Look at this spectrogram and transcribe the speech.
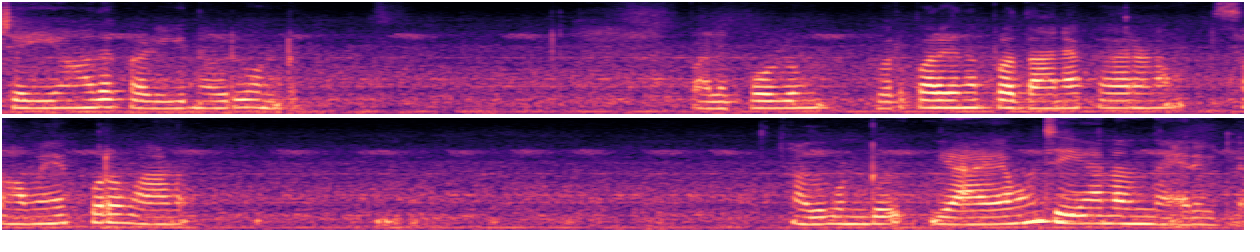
ചെയ്യാതെ കഴിയുന്നവരുമുണ്ട് പലപ്പോഴും ഇവർ പറയുന്ന പ്രധാന കാരണം സമയക്കുറവാണ്. അതുകൊണ്ട് വ്യായാമം ചെയ്യാനൊന്നും നേരമില്ല.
